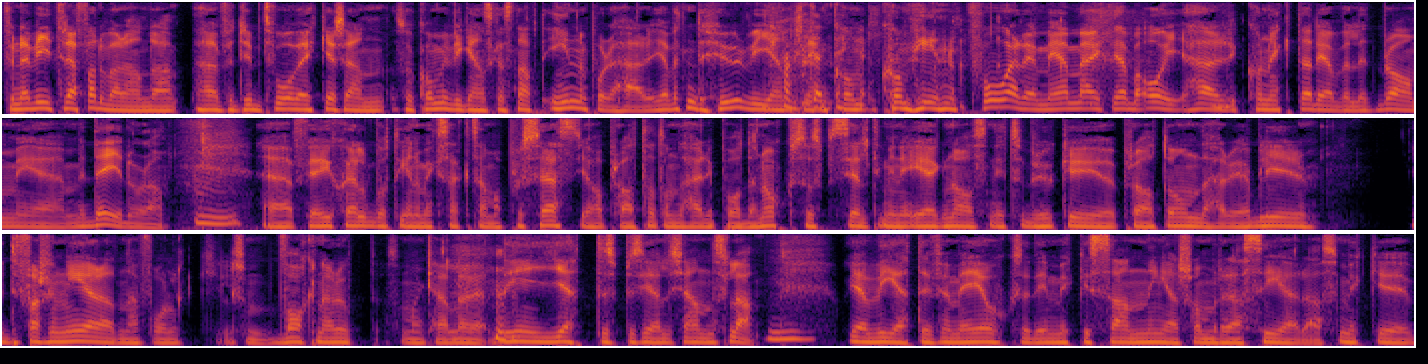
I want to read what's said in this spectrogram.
För när vi träffade varandra här för typ två veckor sedan så kom vi ganska snabbt in på det här. Jag vet inte hur vi egentligen kom, kom in på det, men jag märkte att oj, här mm. connectade jag väldigt bra med, med dig. Då, då. Mm. Uh, för jag har ju själv gått igenom exakt samma process. Jag har pratat om det här i podden också, speciellt i mina egna avsnitt så brukar jag ju prata om det här och jag blir lite fascinerad när folk liksom vaknar upp, som man kallar det. Det är en jättespeciell känsla. Mm. Och jag vet det för mig också, det är mycket sanningar som raseras. Mycket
